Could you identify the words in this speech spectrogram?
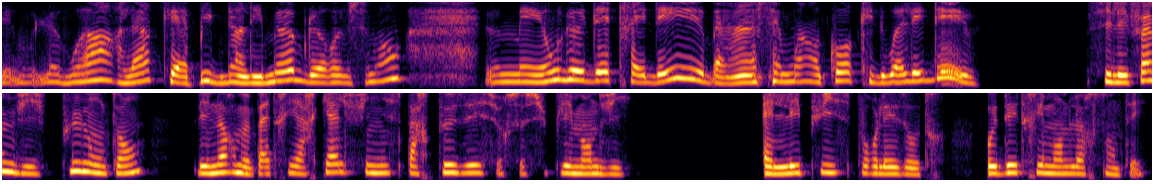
le voir là, qui habite dans l'immeuble heureusement. Mais au lieu d'être aidé, ben c'est moi encore qui dois l'aider. Si les femmes vivent plus longtemps, les normes patriarcales finissent par peser sur ce supplément de vie. Elles l'épuisent pour les autres, au détriment de leur santé.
